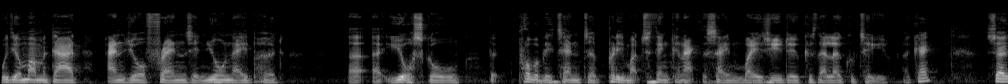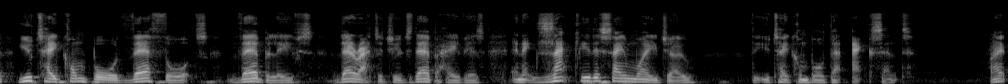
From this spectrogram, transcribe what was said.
with your mum and dad and your friends in your neighborhood uh, at your school that probably tend to pretty much think and act the same way as you do because they're local to you. Okay? So you take on board their thoughts, their beliefs, their attitudes, their behaviors in exactly the same way, Joe, that you take on board their accent. Right?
